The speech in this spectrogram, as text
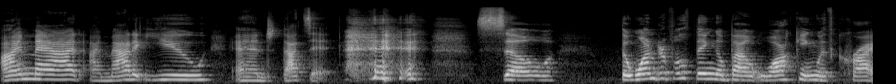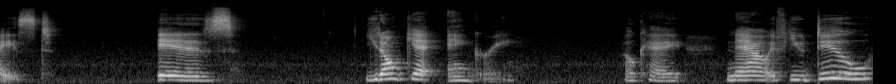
I'm mad, I'm mad at you, and that's it. so the wonderful thing about walking with Christ is you don't get angry. Okay? Now, if you do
